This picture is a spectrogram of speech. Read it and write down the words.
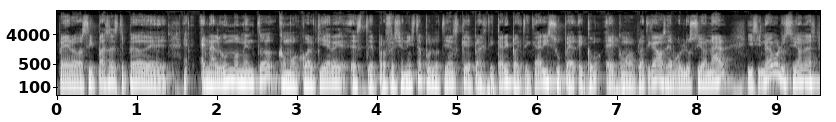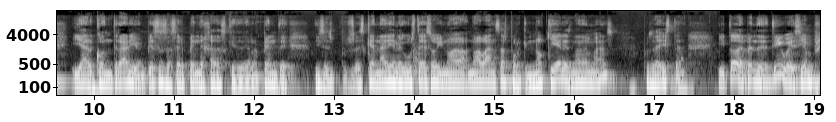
Pero sí pasa este pedo de en algún momento, como cualquier este, pues lo tienes que practicar y practicar y super, y como, eh, como platicamos, evolucionar. Y si no evolucionas y al contrario empiezas a hacer pendejadas que de repente dices, pues es que a nadie le gusta eso y no, no avanzas porque no quieres nada más, pues ahí está. Y todo depende de ti, güey, siempre.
